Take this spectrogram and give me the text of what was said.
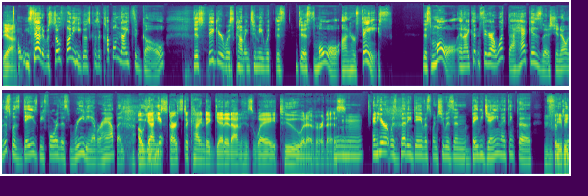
Yeah. And he said it was so funny. He goes, "Cuz a couple nights ago, this figure was coming to me with this this mole on her face." This mole, and I couldn't figure out what the heck is this, you know. And this was days before this reading ever happened. Oh yeah, he starts to kind of get it on his way to whatever it is. Mhm. And here it was Bette Davis when she was in Baby Jane, I think the Baby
